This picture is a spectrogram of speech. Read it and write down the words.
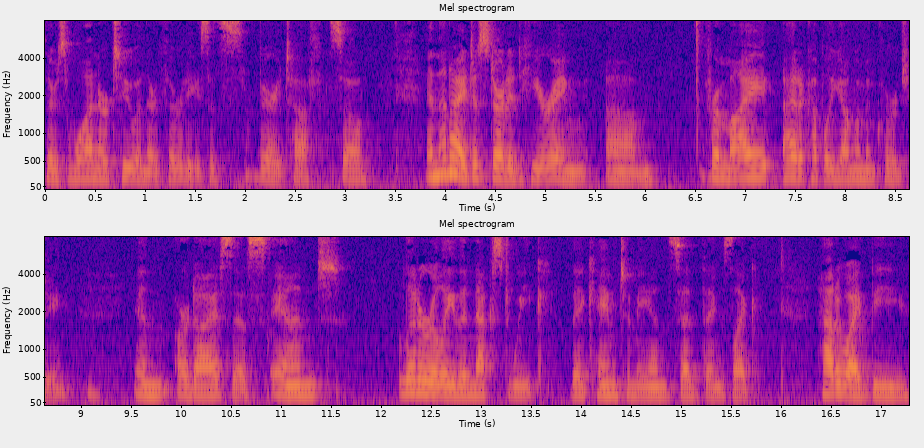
There's one or two in their 30s. It's very tough. So, and then I just started hearing um, from my, I had a couple of young women clergy in our diocese, and literally the next week they came to me and said things like, How do I be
